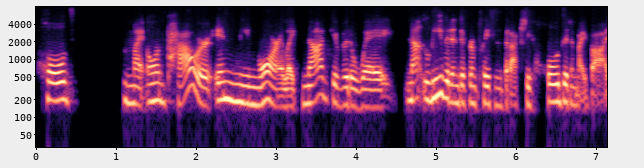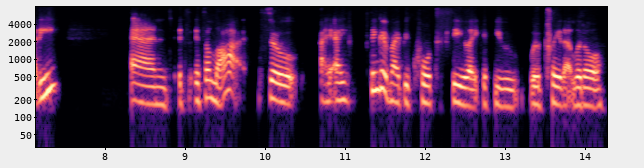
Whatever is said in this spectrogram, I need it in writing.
hold my own power in me more like not give it away not leave it in different places but actually hold it in my body and it's it's a lot so i i think it might be cool to see like if you would play that little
